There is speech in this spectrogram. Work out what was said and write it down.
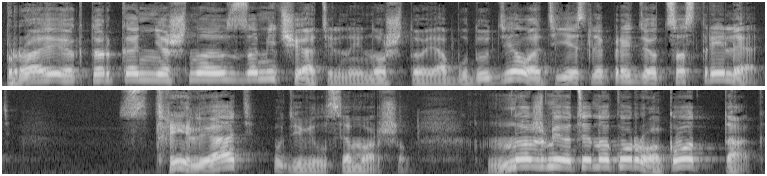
«Проектор, конечно, замечательный, но что я буду делать, если придется стрелять?» «Стрелять?» — удивился маршал. «Нажмете на курок, вот так».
